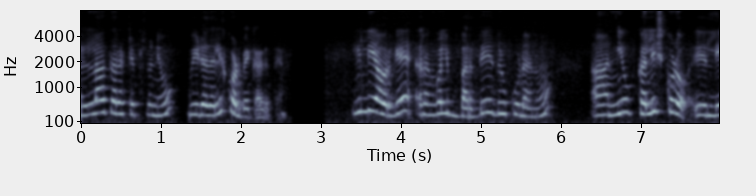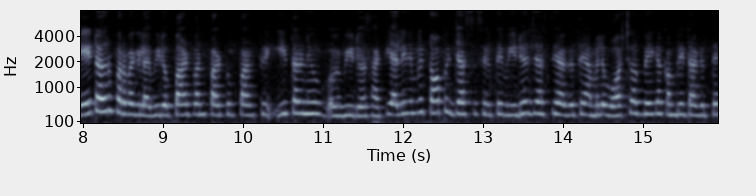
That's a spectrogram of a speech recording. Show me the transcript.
ಎಲ್ಲ ಥರ ಟಿಪ್ಸ್ ನೀವು ವಿಡಿಯೋದಲ್ಲಿ ಕೊಡಬೇಕಾಗುತ್ತೆ. ಇಲ್ಲಿ ಅವ್ರಿಗೆ ರಂಗೋಲಿ ಬರದೇ ಇದ್ದರೂ ಕೂಡ ನೀವು ಕಲಿಸ್ಕೊಡೋ ಲೇಟ್ ಆದರೂ ಪರವಾಗಿಲ್ಲ video part one part two part three ಈ ಥರ ನೀವು ವೀಡಿಯೋಸ್ ಹಾಕಿ. ಅಲ್ಲಿ ನಿಮಗೆ ಟಾಪಿಕ್ ಜಾಸ್ತಿ ಸಿಗುತ್ತೆ ವೀಡಿಯೋ ಜಾಸ್ತಿ ಆಗುತ್ತೆ, ಆಮೇಲೆ ವಾಚ್ ಅವರ್ ಬೇಗ ಕಂಪ್ಲೀಟ್ ಆಗುತ್ತೆ.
